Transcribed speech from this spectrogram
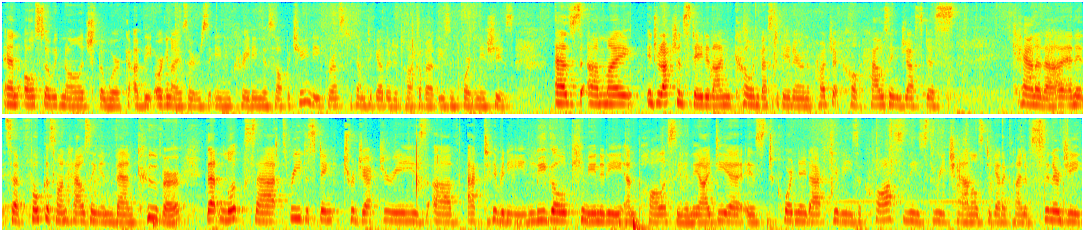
and also acknowledge the work of the organizers in creating this opportunity for us to come together to talk about these important issues. As uh, my introduction stated, I'm co investigator in a project called Housing Justice Canada, and it's a focus on housing in Vancouver that looks at three distinct trajectories of activity legal, community, and policy. And the idea is to coordinate activities across these three channels to get a kind of synergy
